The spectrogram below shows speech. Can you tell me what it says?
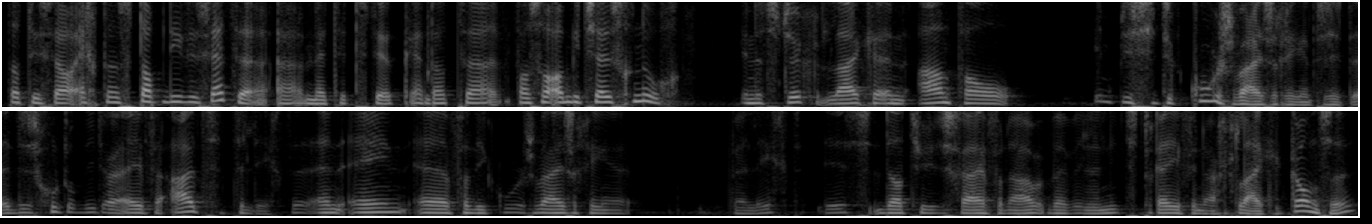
dat is wel echt een stap die we zetten met dit stuk. En dat was al ambitieus genoeg. In het stuk lijken een aantal impliciete koerswijzigingen te zitten. Het is goed om die er even uit te lichten. En een van die koerswijzigingen wellicht, is dat jullie schrijven, nou, wij willen niet streven naar gelijke kansen,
